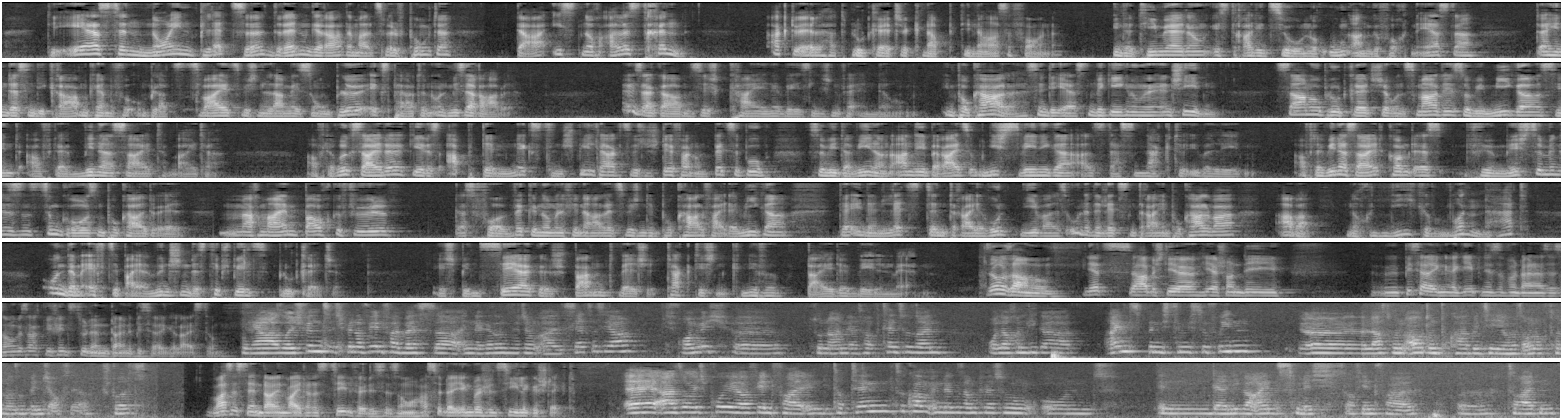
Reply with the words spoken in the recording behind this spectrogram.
Die ersten neun Plätze trennen gerade mal zwölf Punkte. Da ist noch alles drin. Aktuell hat Blutgrätsche knapp die Nase vorne. In der Teamwertung ist Tradition noch unangefochten Erster. Dahinter sind die Grabenkämpfe um Platz 2 zwischen La Maison Bleue, Experten und Miserable. Es ergaben sich keine wesentlichen Veränderungen. Im Pokal sind die ersten Begegnungen entschieden. Samu, Blutgrätsche und Smarty sowie Miga sind auf der Winnerseite weiter. Auf der Rückseite geht es ab dem nächsten Spieltag zwischen Stefan und Betzebub sowie Davina und Andi bereits um nichts weniger als das nackte Überleben. Auf der Winnerseite kommt es, für mich zumindest, zum großen Pokalduell. Nach meinem Bauchgefühl das vorweggenommene Finale zwischen dem Pokalfighter Miga der in den letzten drei Runden jeweils unter den letzten drei im Pokal war, aber noch nie gewonnen hat, und dem FC Bayern München des Tippspiels Blutgrätsche. Ich bin sehr gespannt, welche taktischen Kniffe beide wählen werden. So, Samu, jetzt habe ich dir hier schon die bisherigen Ergebnisse von deiner Saison gesagt. Wie findest du denn deine bisherige Leistung? Ja, also ich finde, ich bin auf jeden Fall besser in der Gesamtwertung als letztes Jahr freue mich, äh, so nah an der Top 10 zu sein. Und auch in Liga 1 bin ich ziemlich zufrieden. Äh, Last One Out und Pokal BT ist auch noch drin, also bin ich auch sehr stolz. Was ist denn dein weiteres Ziel für die Saison? Hast du da irgendwelche Ziele gesteckt? Äh, also ich probiere auf jeden Fall in die Top 10 zu kommen in der Gesamtwertung und in der Liga 1 mich auf jeden Fall äh, zu halten.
